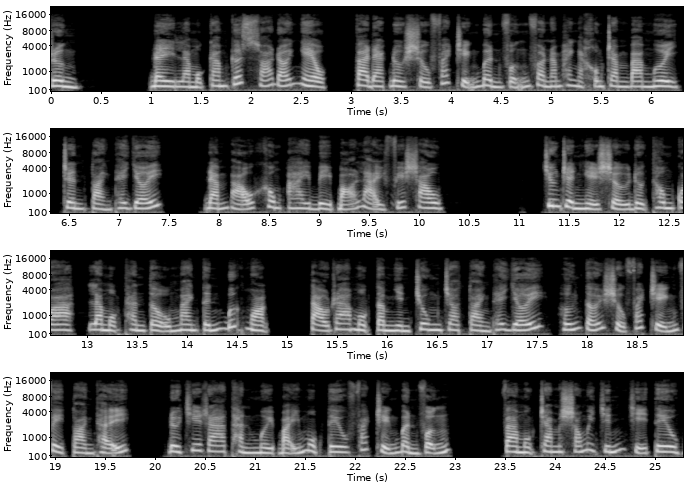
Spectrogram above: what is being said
rừng. Đây là một cam kết xóa đói nghèo và đạt được sự phát triển bền vững vào năm 2030 trên toàn thế giới, đảm bảo không ai bị bỏ lại phía sau. Chương trình nghị sự được thông qua là một thành tựu mang tính bước ngoặt, tạo ra một tầm nhìn chung cho toàn thế giới hướng tới sự phát triển vì toàn thể, được chia ra thành 17 mục tiêu phát triển bền vững và 169 chỉ tiêu.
